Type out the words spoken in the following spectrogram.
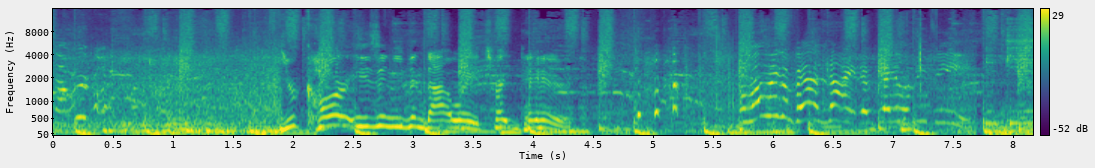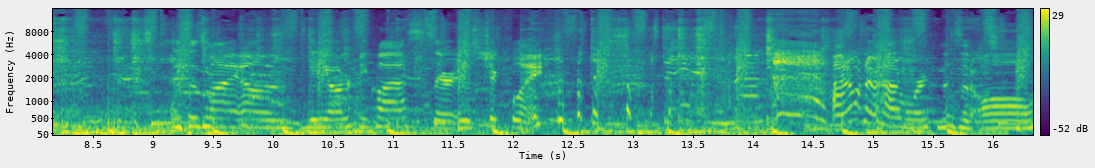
No, we're going. Your car isn't even that way. It's right there. This is my um, videography class. There is Chick-fil-A. I don't know how to work this at all.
